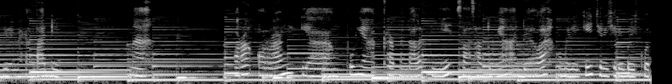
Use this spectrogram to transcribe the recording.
diremehkan tadi. Ciri-ciri berikut,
